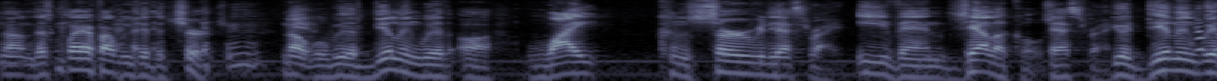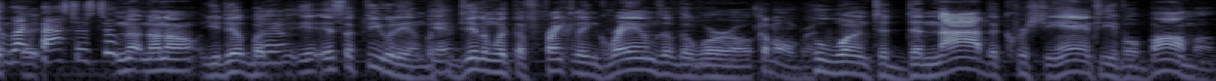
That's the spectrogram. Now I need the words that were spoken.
no, no. Let's clarify. We said the church. Mm-hmm. No, Yeah. what we are dealing with are white conservative. That's right. Evangelicals. That's right. You're dealing There's with black the- pastors, too. No, no, no. You deal, but oh, Yeah. it's a few of them. But Yeah. you're dealing with the Franklin Grahams of the world. Come on, brother. Who wanted to deny the Christianity of Obama,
